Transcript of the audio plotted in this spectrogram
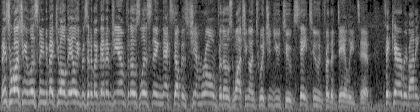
Thanks for watching and listening to BetQL Daily, presented by BetMGM. For those listening, next up is Jim Rome. For those watching on Twitch and YouTube, stay tuned for the Daily Tip. Take care, everybody.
